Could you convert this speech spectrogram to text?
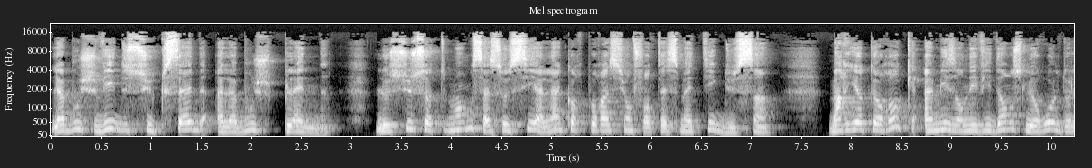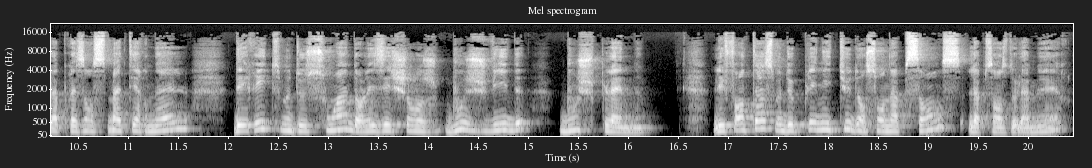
La bouche vide succède à la bouche pleine. Le suçotement s'associe à l'incorporation fantasmatique du sein. Mariotte Rock a mis en évidence le rôle de la présence maternelle des rythmes de soins dans les échanges bouche vide, bouche pleine. Les fantasmes de plénitude en son absence, l'absence de la mère,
